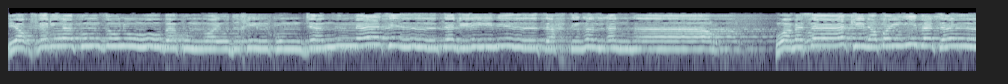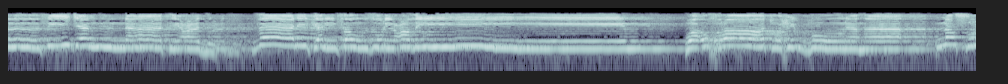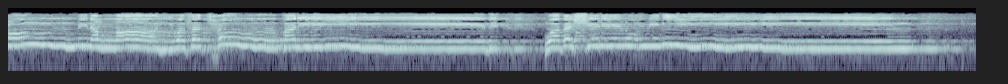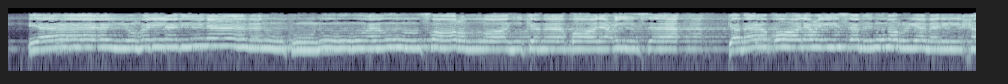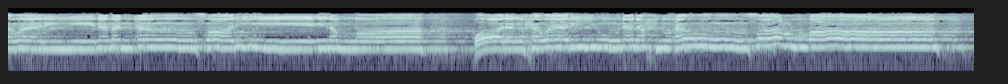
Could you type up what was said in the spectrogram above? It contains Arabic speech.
يغفر لكم ذنوبكم ويدخلكم جنات تجري من تحتها الأنهار ومساكن طيبة في جنات عدن. ذلك الفوز العظيم. وأخرى تحبونها نصر الله وفتح قريب وبشر المؤمنين. يا أيها الذين آمنوا كونوا أنصار الله كما قال عيسى كما قال عيسى ابن مريم للحواريين من أنصاري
